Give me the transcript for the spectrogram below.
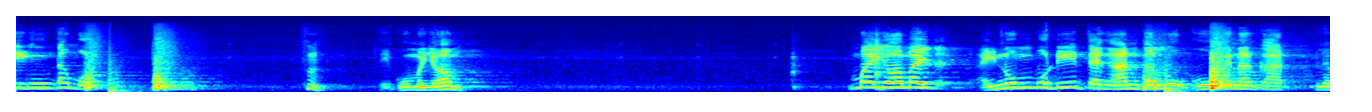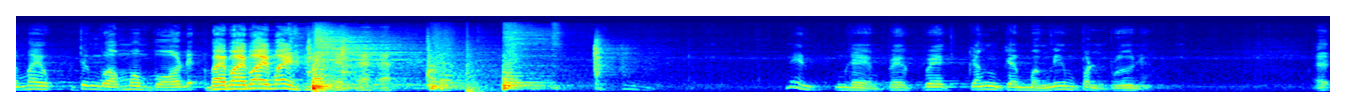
จริงทั้งหมดหึที่กูไม่ยอม ไม่ยอมไอ้ไอ้หนุ่มผู้นี้แต่งงานกับลูกกูเป็นอากาศเลยไม่ถึงว่าม่อมปอเนี่ยไม่ไม่ไม่ไม่นี่เล่นเปรกๆจังจะเมืองนี่มันปั่นปลื้เนี่ยเอ๊ะ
